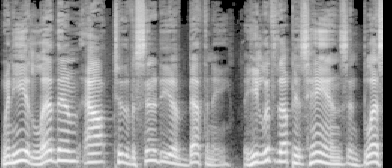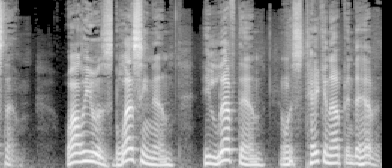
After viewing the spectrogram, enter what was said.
When he had led them out to the vicinity of Bethany, he lifted up his hands and blessed them. While he was blessing them, he left them and was taken up into heaven.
